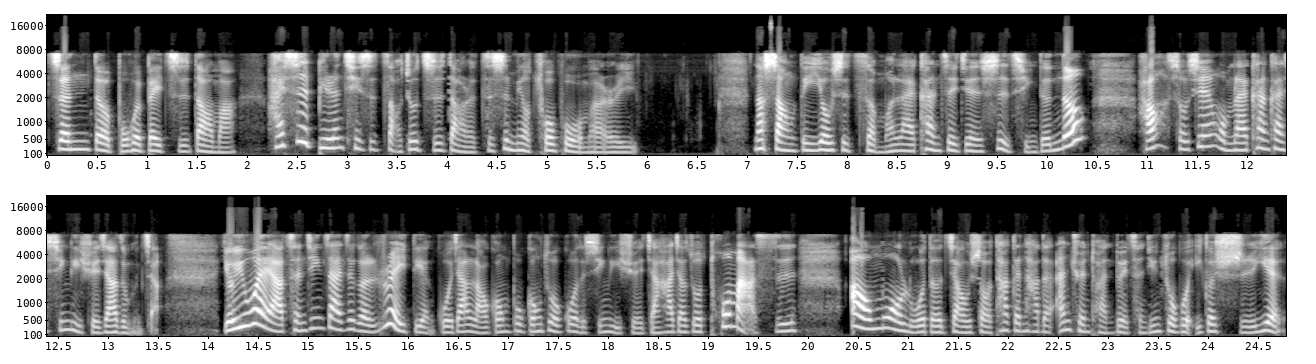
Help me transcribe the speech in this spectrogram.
真的不会被知道吗？还是别人其实早就知道了，只是没有戳破我们而已？那上帝又是怎么来看这件事情的呢？好，首先我们来看看心理学家怎么讲。有一位啊，曾经在这个瑞典国家劳工部工作过的心理学家，他叫做托马斯·奥莫罗德教授。他跟他的安全团队曾经做过一个实验，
